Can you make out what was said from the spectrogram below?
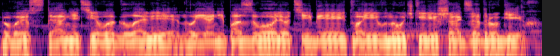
Вы встанете во главе, но я не позволю тебе и твоей внучке решать за других.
